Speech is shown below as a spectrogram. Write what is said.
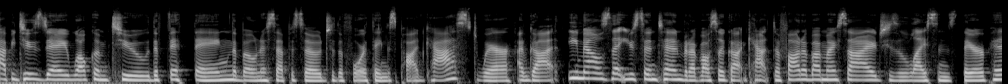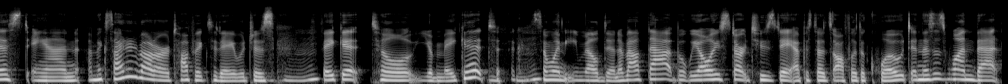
Happy Tuesday. Welcome to the fifth thing, the bonus episode to the Four Things podcast, where I've got emails that you sent in, but I've also got Kat Defatta by my side. She's a licensed therapist. And I'm excited about our topic today, which is mm-hmm. fake it till you make it. Mm-hmm. Someone emailed in about that, but we always start Tuesday episodes off with a quote. And this is one that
